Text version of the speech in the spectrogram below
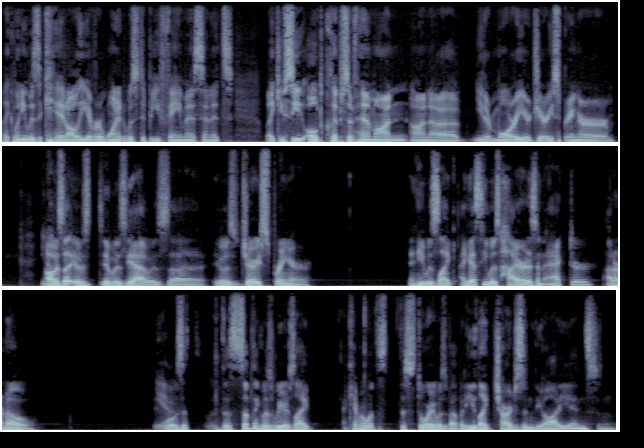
like when he was a kid all he ever wanted was to be famous. And it's like you see old clips of him on on uh either Maury or Jerry Springer or you know oh, it was it was it was yeah, it was uh it was Jerry Springer, and he was like, I guess he was hired as an actor. I don't know. Yeah. What was it? The something was weird. It was like I can't remember what the, the story was about, but he like charges into the audience and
